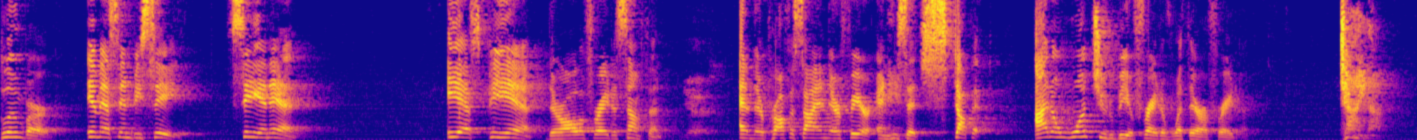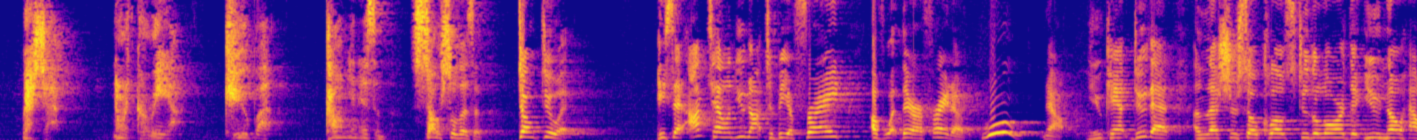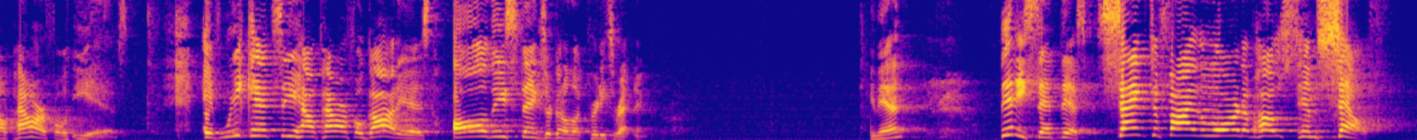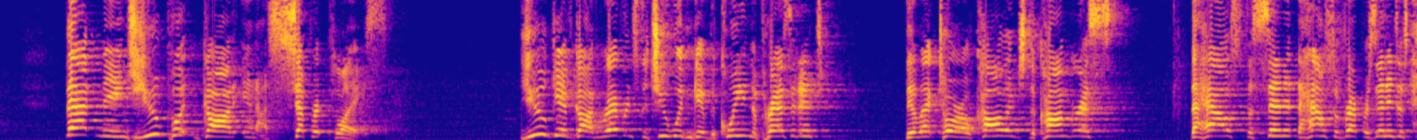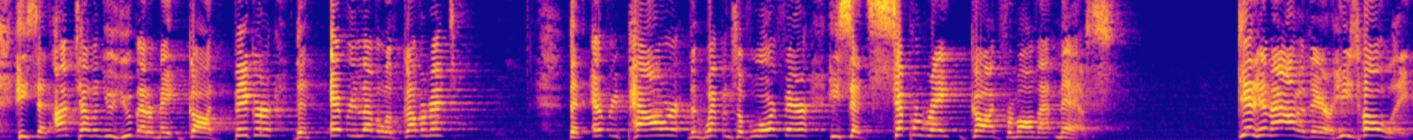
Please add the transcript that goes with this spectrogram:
Bloomberg, MSNBC, CNN, ESPN, they're all afraid of something. Yes. And they're prophesying their fear. And he said, Stop it. I don't want you to be afraid of what they're afraid of. China, Russia, North Korea, Cuba, communism, socialism. Don't do it. He said, I'm telling you not to be afraid of what they're afraid of. Woo! Now, you can't do that unless you're so close to the Lord that you know how powerful He is. If we can't see how powerful God is, all these things are going to look pretty threatening. Amen? Amen? Then he said this Sanctify the Lord of hosts Himself. That means you put God in a separate place. You give God reverence that you wouldn't give the Queen, the President, the Electoral College, the Congress, the House, the Senate, the House of Representatives. He said, I'm telling you, you better make God bigger than every level of government, than every power, than weapons of warfare. He said, separate God from all that mess. Get him out of there. He's holy.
